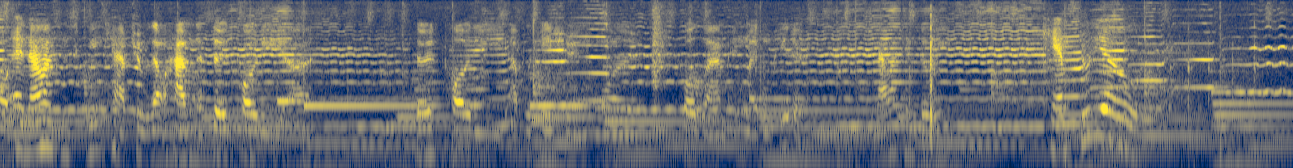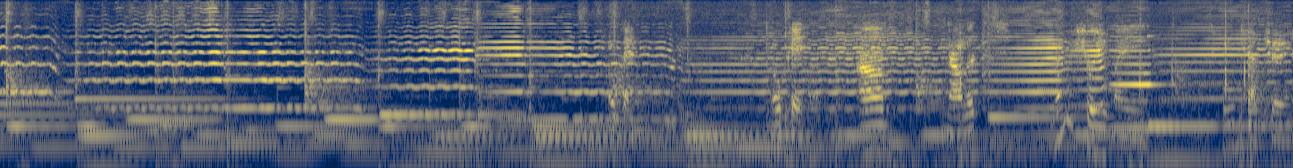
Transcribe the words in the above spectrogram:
Oh, and now I can screen capture without having a third party, uh, third party application or program in my computer. Now I can delete Cam Studio! Okay. Um, now let's, let me show you my screen capturing.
